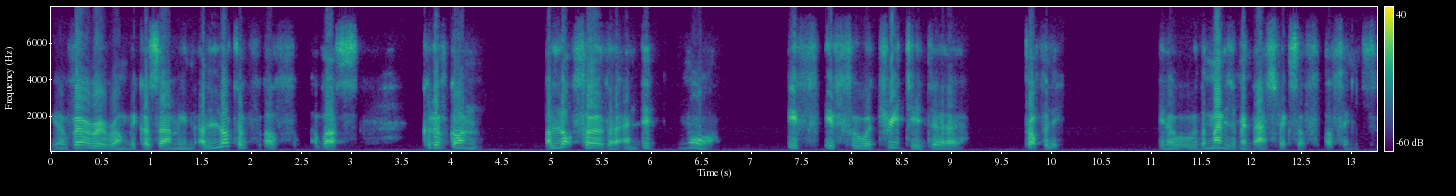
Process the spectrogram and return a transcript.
You know, very very wrong because I mean a lot of, of, of us could have gone a lot further and did more if if we were treated uh, properly. You know, the management aspects of, of things.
